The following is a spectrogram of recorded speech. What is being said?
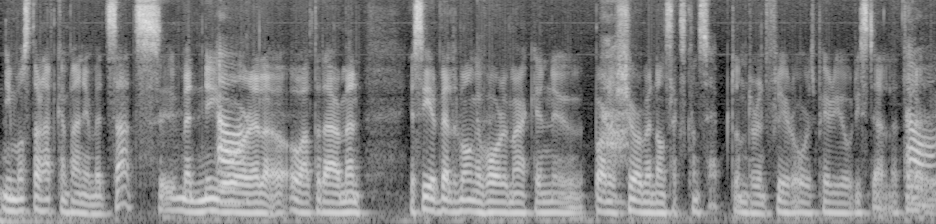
ni måste ha haft kampanjer med Sats, med nyår ja. eller, och allt det där men jag ser väldigt många varumärken nu bara ja. kör med någon slags koncept under en flerårsperiod istället. Ja.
